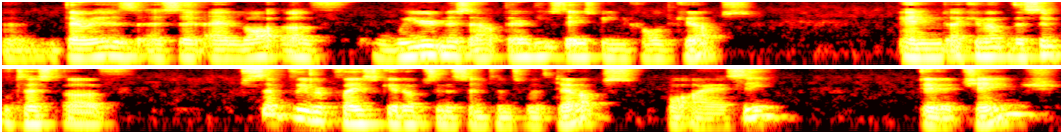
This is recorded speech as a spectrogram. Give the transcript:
Um, there is, as I said, a lot of weirdness out there these days being called GitOps. And I came up with a simple test of simply replace GitOps in a sentence with DevOps or IAC. Did it change?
